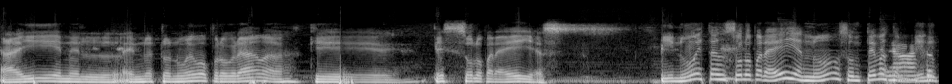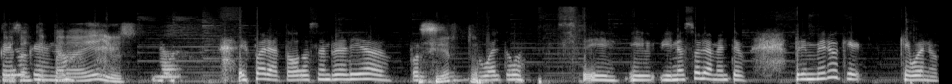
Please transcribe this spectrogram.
ahí en, el, en nuestro nuevo programa que es solo para ellas. Y no es tan solo para ellas, ¿no? Son temas también interesantes para ellos es para todos en realidad. Porque Cierto. Igual todos, sí, y, no solamente, primero que, que bueno,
